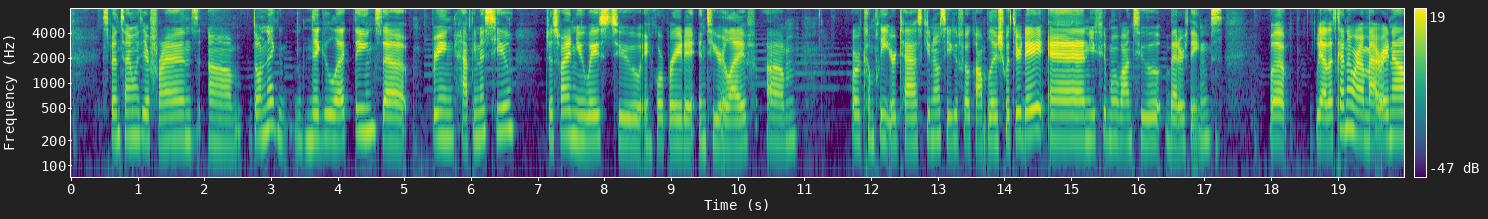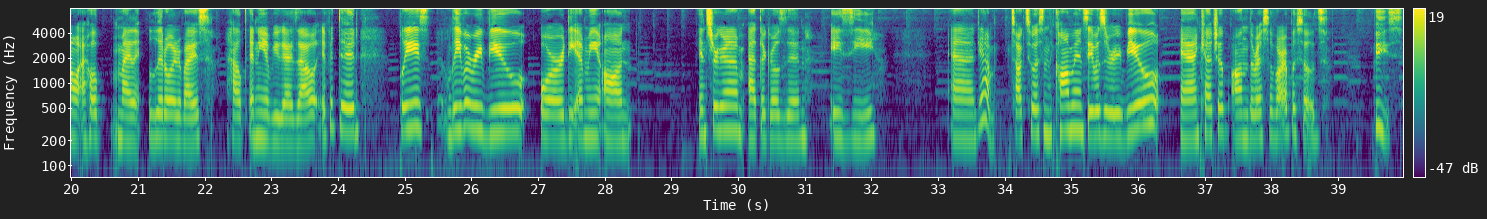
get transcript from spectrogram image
spend time with your friends. Um, don't neg- neglect things that bring happiness to you. Just find new ways to incorporate it into your life. Um, or complete your task, you know, so you can feel accomplished with your day and you can move on to better things. But yeah, that's kind of where I'm at right now. I hope my little advice helped any of you guys out. If it did, please leave a review or DM me on Instagram at the girls in AZ. And yeah, talk to us in the comments, leave us a review, and catch up on the rest of our episodes. Peace.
